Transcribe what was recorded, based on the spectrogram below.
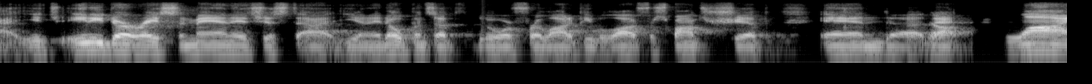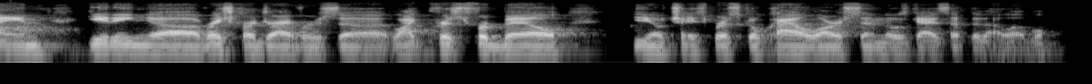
I it, any dirt racing man it's just uh, you know it opens up the door for a lot of people a lot for sponsorship. And uh, that line getting uh, race car drivers uh, like Christopher Bell you know Chase Briscoe Kyle Larson those guys up to that level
